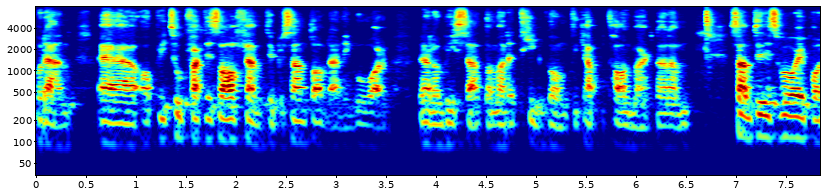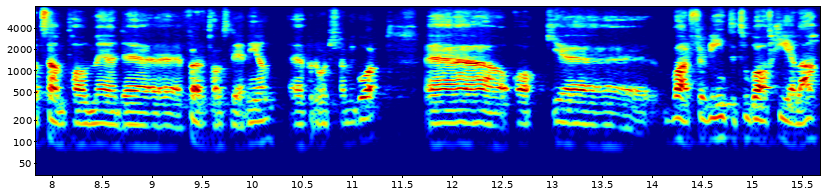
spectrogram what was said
på den eh, och vi tog faktiskt av 50% av den igår när de visade att de hade tillgång till kapitalmarknaden. Samtidigt så var vi på ett samtal med eh, företagsledningen eh, på Nordström igår. Eh, och eh, varför vi inte tog av hela.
